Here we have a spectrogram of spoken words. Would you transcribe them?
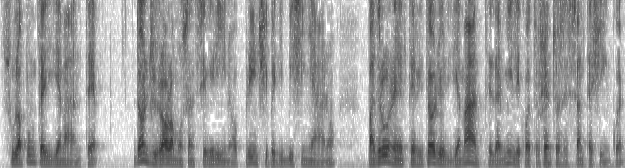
sulla punta di Diamante, Don Girolamo Sanseverino, principe di Bisignano, padrone del territorio di Diamante dal 1465,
